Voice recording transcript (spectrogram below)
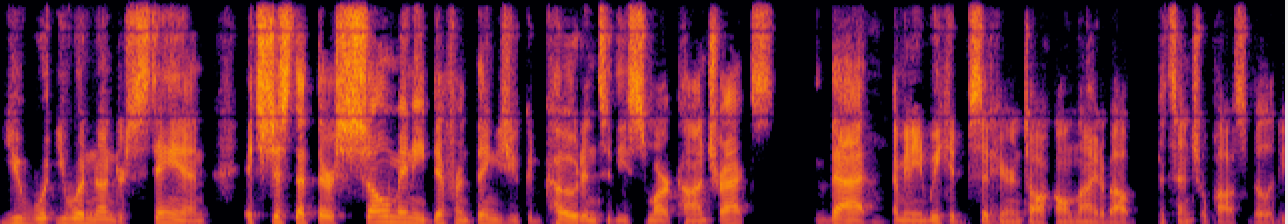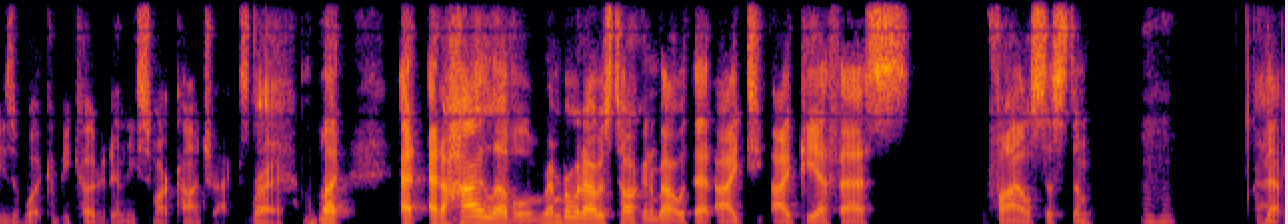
you would you wouldn't understand. It's just that there's so many different things you could code into these smart contracts that i mean we could sit here and talk all night about potential possibilities of what could be coded in these smart contracts. Right. But at, at a high level, remember what I was talking about with that IT, IPFS file system? That,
